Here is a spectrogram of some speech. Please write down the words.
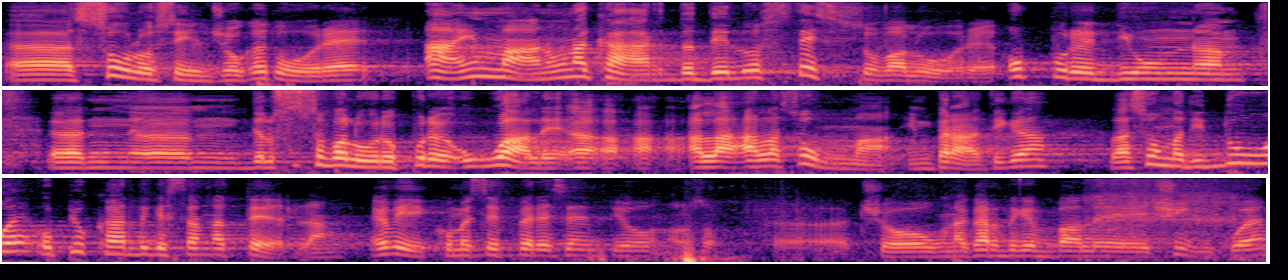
eh, solo se il giocatore ha in mano una card dello stesso valore, oppure di un, ehm, dello stesso valore, oppure uguale a- a- alla, alla somma in pratica, la somma di due o più card che stanno a terra. E vedi, come se per esempio, non lo so, ho una card che vale 5,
